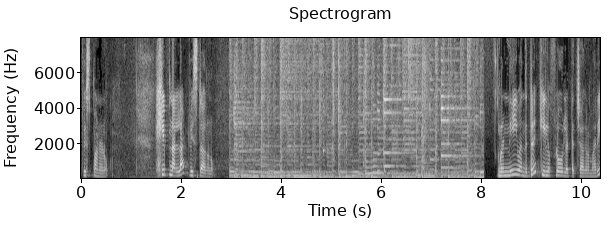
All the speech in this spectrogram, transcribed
ட்விஸ்ட் பண்ணணும். ஹிப் நல்லா ட்விஸ்ட் ஆகணும். உங்களோட நீ வந்துட்டு கீழே ஃப்ளோரில் டச் ஆகிற மாதிரி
